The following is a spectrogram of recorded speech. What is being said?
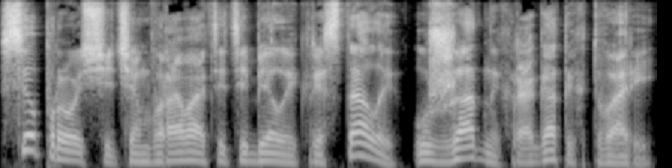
Все проще, чем воровать эти белые кристаллы у жадных рогатых тварей.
